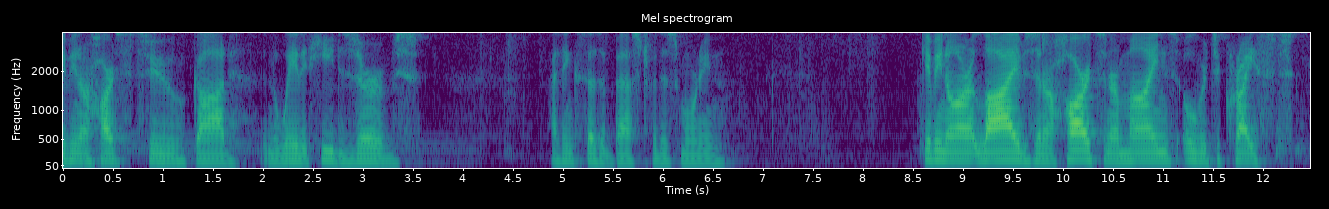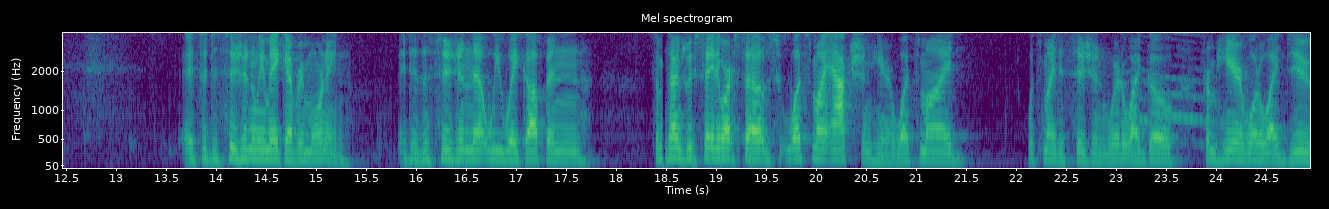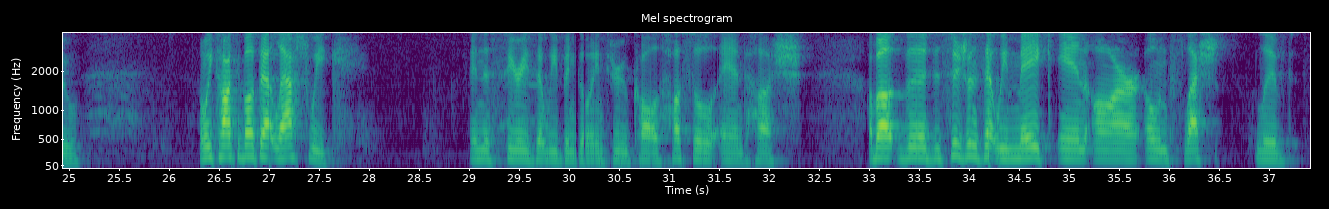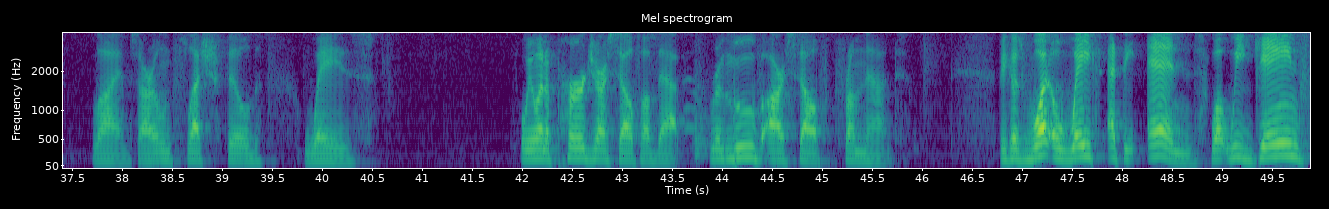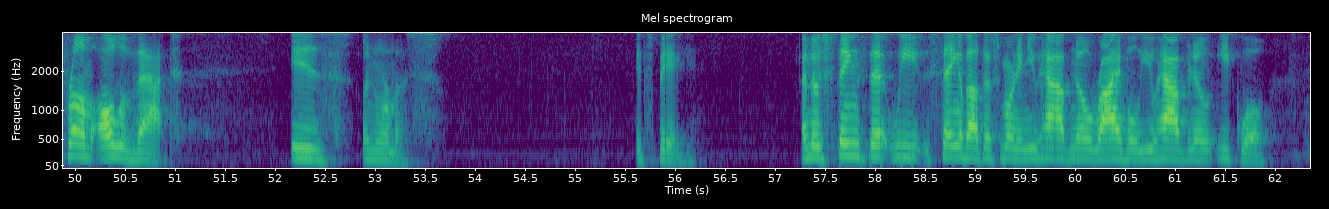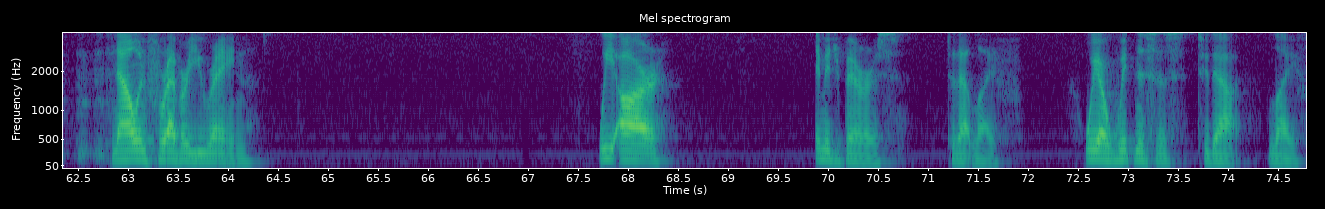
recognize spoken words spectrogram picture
giving our hearts to God in the way that He deserves, I think says it best for this morning. Giving our lives and our hearts and our minds over to Christ. It's a decision we make every morning. It is a decision that we wake up and sometimes we say to ourselves, What's my action here? What's my, what's my decision? Where do I go from here? What do I do? And we talked about that last week in this series that we've been going through called Hustle and Hush about the decisions that we make in our own flesh lived lives, our own flesh filled ways. We want to purge ourselves of that, remove ourselves from that. Because what awaits at the end, what we gain from all of that, is enormous. It's big. And those things that we sang about this morning you have no rival, you have no equal. Now and forever you reign. We are image bearers to that life, we are witnesses to that life.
